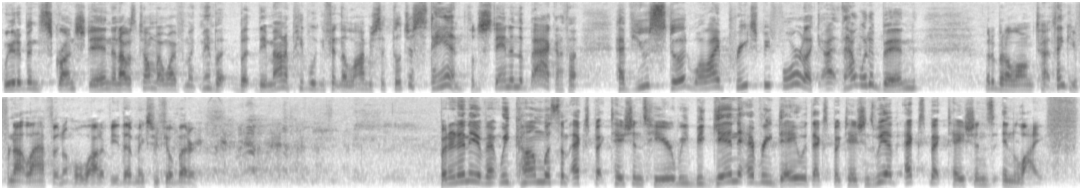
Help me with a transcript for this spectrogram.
We would have been scrunched in. And I was telling my wife, I'm like, man, but, but the amount of people we can fit in the lobby, she's like, they'll just stand. They'll just stand in the back. And I thought, have you stood while I preached before? Like, I, that would have been, would have been a long time. Thank you for not laughing, a whole lot of you. That makes me feel better. But in any event, we come with some expectations here. We begin every day with expectations. We have expectations in life.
